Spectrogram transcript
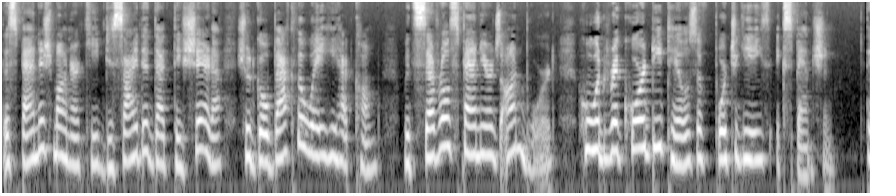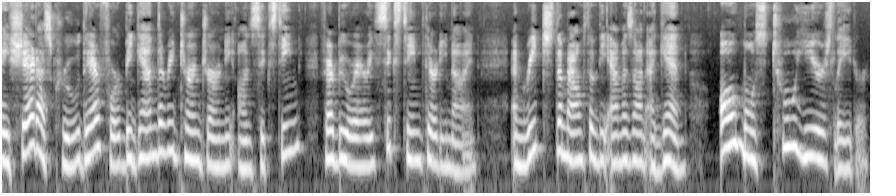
the Spanish monarchy decided that Teixeira should go back the way he had come, with several Spaniards on board who would record details of Portuguese expansion. the Teixeira's crew therefore began the return journey on 16 February 1639 and reached the mouth of the Amazon again almost two years later.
